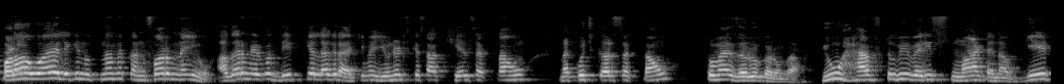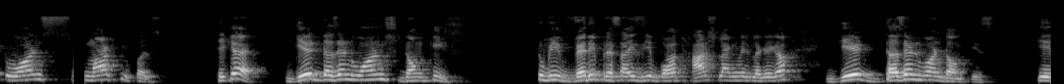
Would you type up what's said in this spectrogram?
पढ़ा हुआ है, लेकिन उतना मैं कंफर्म नहीं हूँ। अगर मेरे को देख के लग रहा है कि मैं यूनिट्स के साथ खेल सकता हूँ, मैं कुछ कर सकता हूँ तो मैं ज़रूर करूँगा। You have to be very smart enough GATE want smart peoples ठीक है? GATE doesn't wants donkeys to be very precise ये बहुत हार्श लैंग्वेज लगेगा। गेट डजेंट वॉन्ट डोंकीज कि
